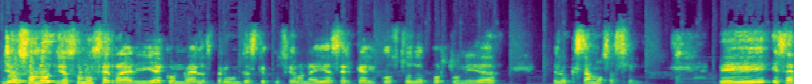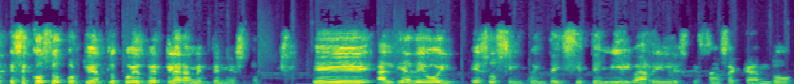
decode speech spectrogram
Yo solo, yo solo cerraría con una de las preguntas que pusieron ahí acerca del costo de oportunidad de lo que estamos haciendo. Eh, ese costo de oportunidad lo puedes ver claramente en esto. Eh, al día de hoy, esos 57 mil barriles que están sacando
